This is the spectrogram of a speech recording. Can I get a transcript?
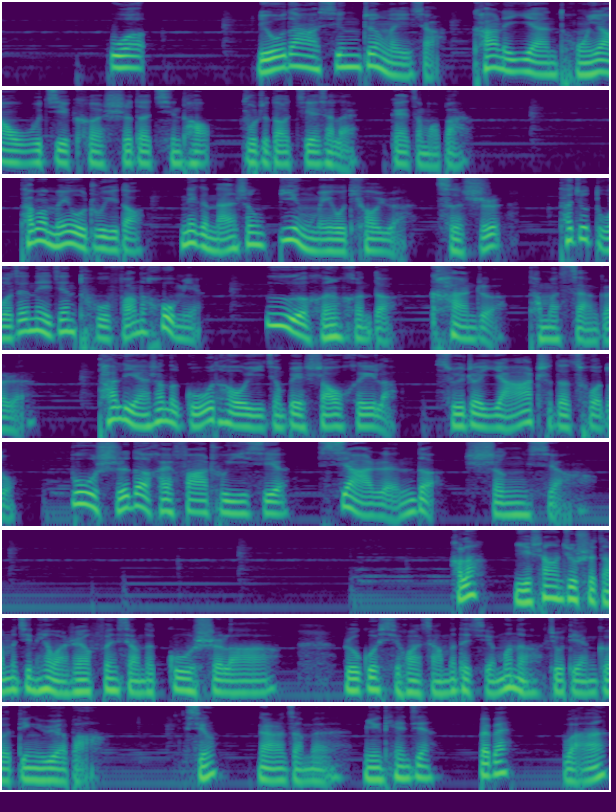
我，刘大兴怔了一下，看了一眼同样无计可施的秦涛，不知道接下来该怎么办。他们没有注意到那个男生并没有跳远。此时，他就躲在那间土房的后面，恶狠狠地看着他们三个人。他脸上的骨头已经被烧黑了，随着牙齿的错动，不时的还发出一些吓人的声响。好了，以上就是咱们今天晚上要分享的故事了。如果喜欢咱们的节目呢，就点个订阅吧。行，那让咱们明天见，拜拜，晚安。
